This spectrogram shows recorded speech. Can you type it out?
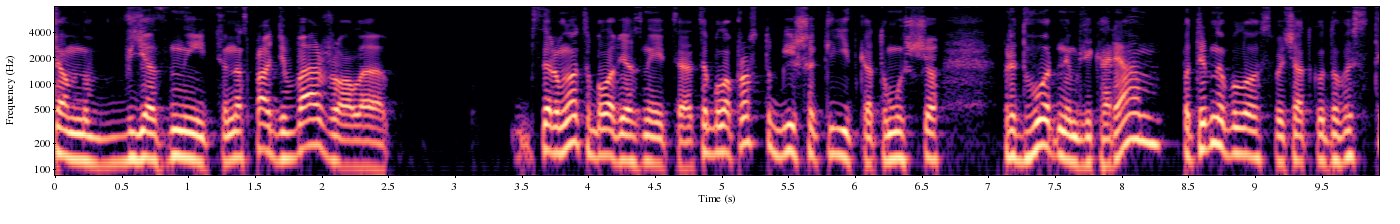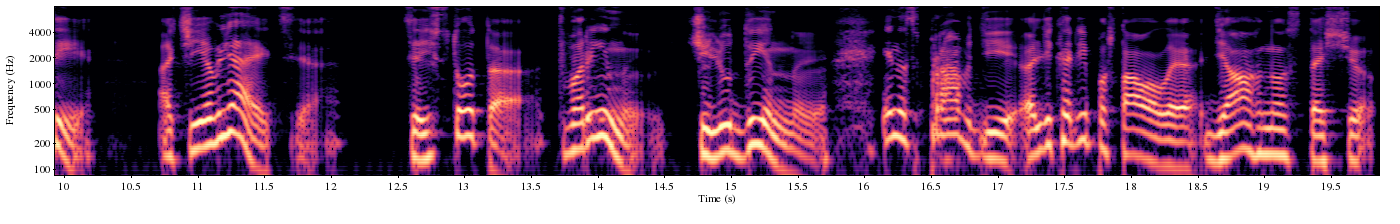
темну в'язницю. Насправді вежу, але все одно це була в'язниця. Це була просто більша клітка, тому що придворним лікарям потрібно було спочатку довести. А чи являється ця істота твариною чи людиною? І насправді лікарі поставили діагноз, те, що.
